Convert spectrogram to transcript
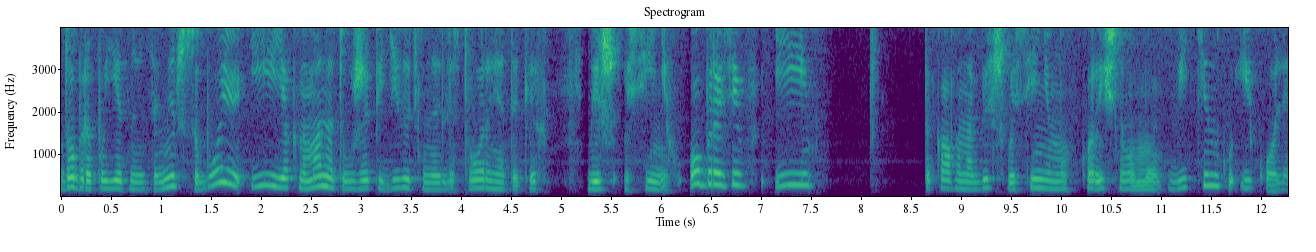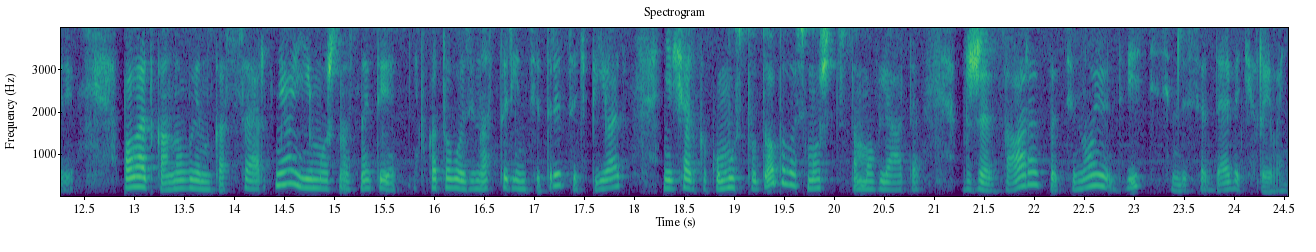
Добре поєднуються між собою, і, як на мене, то вже підійдуть вони для створення таких більш осінніх образів. І така вона більш в осінньому коричневому відтінку і кольорі. Палетка новинка з серпня, її можна знайти в каталозі на сторінці 35. Дівчатка, кому сподобалось, можете замовляти вже зараз за ціною 279 гривень.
